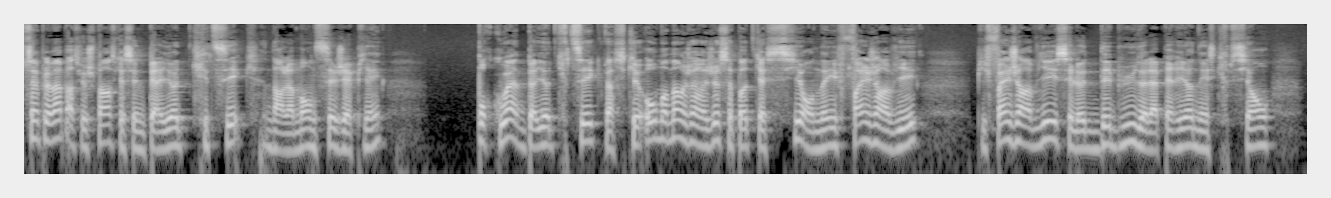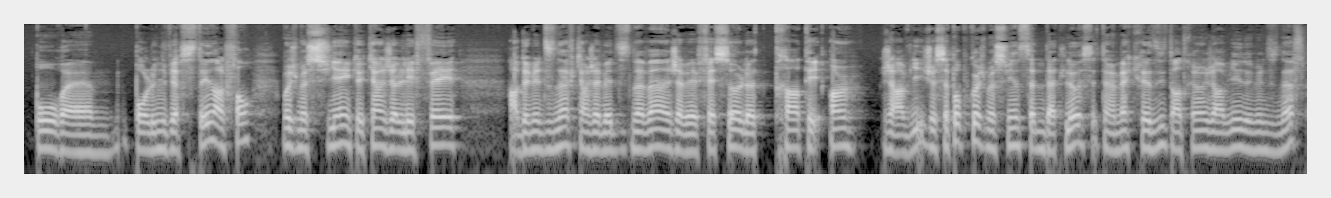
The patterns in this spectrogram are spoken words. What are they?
Tout simplement parce que je pense que c'est une période critique dans le monde cégepien. Pourquoi une période critique? Parce qu'au moment où j'enregistre ce podcast-ci, on est fin janvier. Puis fin janvier, c'est le début de la période d'inscription pour, euh, l'université, dans le fond. Moi, je me souviens que quand je l'ai fait en 2019, quand j'avais 19 ans, j'avais fait ça le 31 janvier. Je sais pas pourquoi je me souviens de cette date-là. C'était un mercredi 31 janvier 2019.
